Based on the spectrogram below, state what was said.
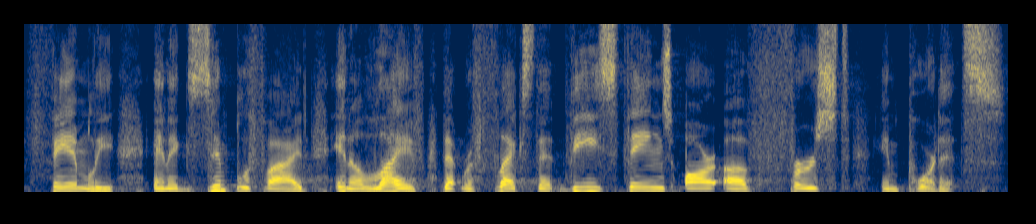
family and exemplified in a life that reflects that these things are of first importance.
